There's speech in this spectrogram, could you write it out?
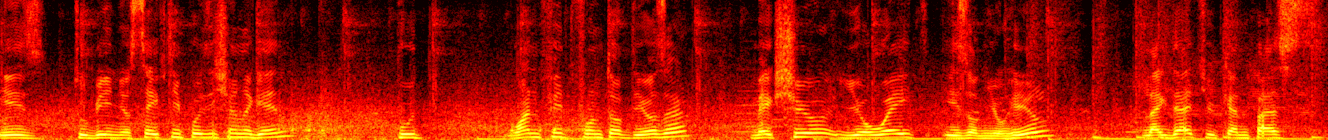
is to be in your safety position again, put one foot front of the other, make sure your weight is on your heel, like that you can pass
